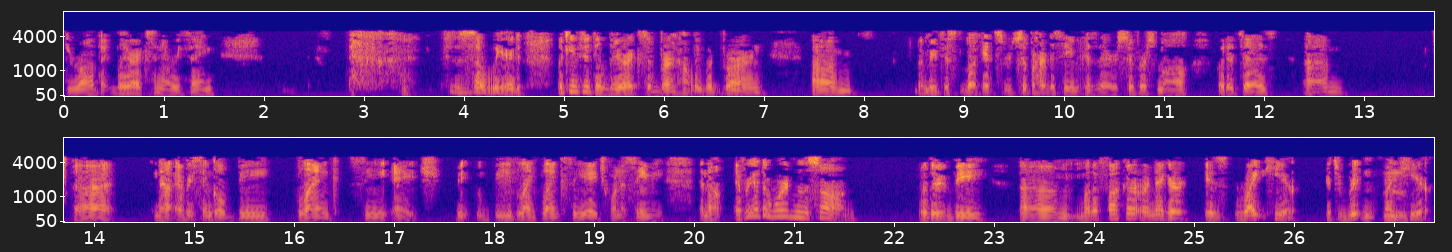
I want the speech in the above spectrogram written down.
through all the lyrics and everything, this is so weird. Looking through the lyrics of "Burn Hollywood Burn," um, let me just look. It's super hard to see because they're super small, but it says, um, uh, "Now every single B blank C H B, B blank blank C H want to see me," and now every other word in the song, whether it be um, motherfucker or nigger is right here. It's written right Mhm. here.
